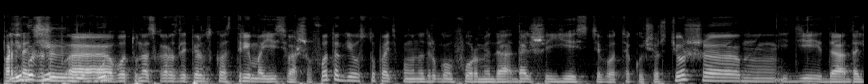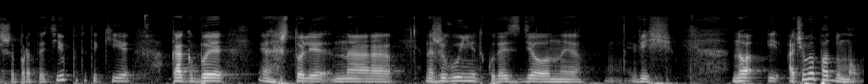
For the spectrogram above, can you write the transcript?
Прототип, Либо же... э, вот у нас как раз для пермского стрима есть ваше фото, где выступаете, по-моему, на другом форуме, да. Дальше есть вот такой чертеж э, идеи, да. Дальше прототип, это такие, как бы, э, что ли, на, на живую нитку, да, сделанные вещи. Но и, о чем я подумал,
